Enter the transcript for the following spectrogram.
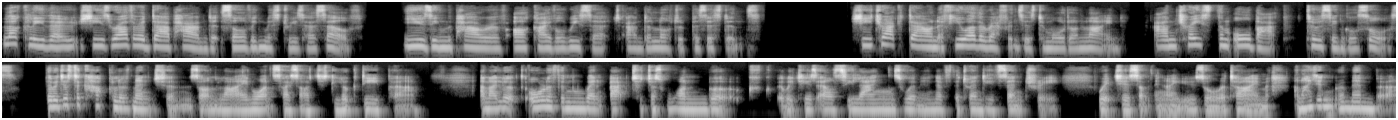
Luckily, though, she's rather a dab hand at solving mysteries herself, using the power of archival research and a lot of persistence. She tracked down a few other references to Maud online and traced them all back to a single source. There were just a couple of mentions online once I started to look deeper. And I looked, all of them went back to just one book, which is Elsie Lang's Women of the 20th Century, which is something I use all the time. And I didn't remember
